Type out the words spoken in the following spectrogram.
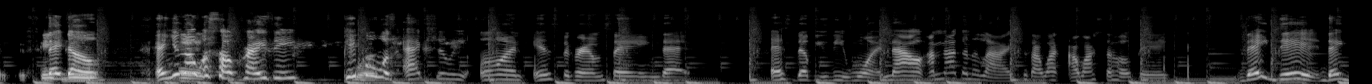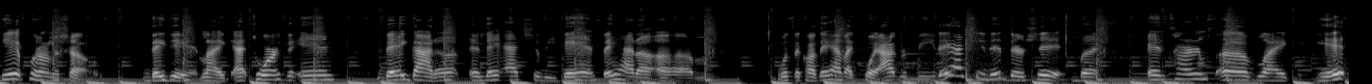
as Xscape. They don't. And you know what's so crazy? People what? was actually on Instagram saying that SWV won. Now, I'm not gonna lie, because I watched I watched the whole thing. They did they did put on a show. They did. Like at towards the end, they got up and they actually danced. They had a um what's it called? They had like choreography. They actually did their shit. But in terms of like hits,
